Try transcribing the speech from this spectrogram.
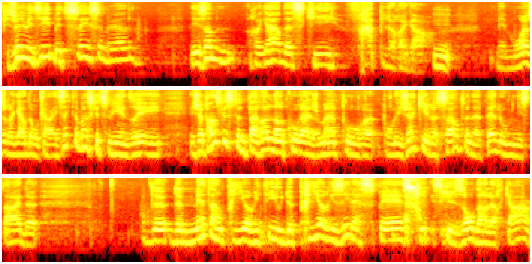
Puis Dieu lui dit, mais tu sais, Samuel, les hommes regardent à ce qui frappe le regard. Mm. Mais moi, je regarde au cœur. Exactement ce que tu viens de dire. Et, et je pense que c'est une parole d'encouragement pour, euh, pour les gens qui ressentent un appel au ministère de, de, mettre en priorité ou de prioriser l'aspect, ce qu'ils ont dans leur cœur,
